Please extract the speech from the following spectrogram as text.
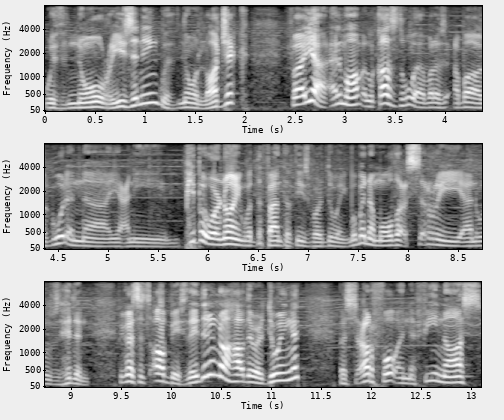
with no reasoning with no logic فيا المهم القصد هو ابغى اقول ان يعني people were knowing what the Phantom Thieves were doing مو بانه موضوع سري and was hidden because it's obvious they didn't know how they were doing it بس عرفوا ان في ناس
